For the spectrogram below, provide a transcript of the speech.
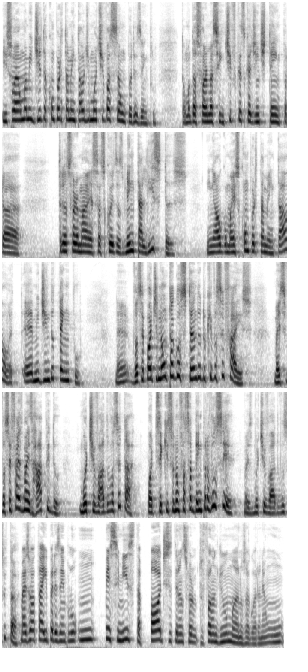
Isso é uma medida comportamental de motivação, por exemplo. Então, uma das formas científicas que a gente tem para transformar essas coisas mentalistas em algo mais comportamental é, é medindo tempo. Né? Você pode não estar tá gostando do que você faz, mas se você faz mais rápido, motivado você tá. Pode ser que isso não faça bem para você, mas motivado você tá. Mas, Altair, por exemplo, um pessimista pode se transformar. Estou falando de humanos agora, né? Um,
